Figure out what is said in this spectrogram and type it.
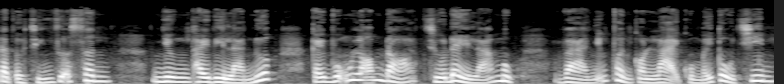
đặt ở chính giữa sân. Nhưng thay vì là nước, cái vũng lõm đó chứa đầy lá mục và những phần còn lại của mấy tổ chim.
